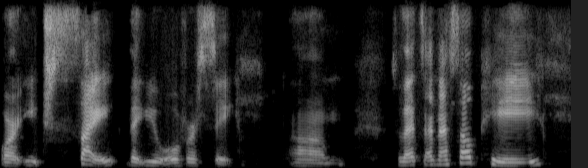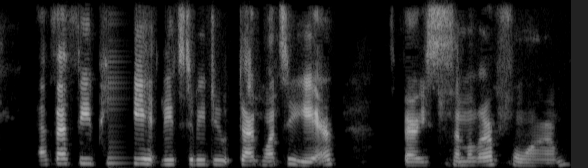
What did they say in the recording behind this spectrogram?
or each site that you oversee. Um, so that's NSLP. FFVP it needs to be do, done once a year. It's Very similar form.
